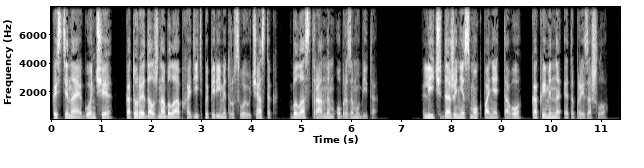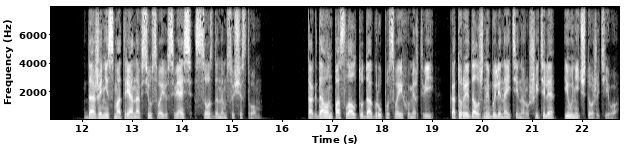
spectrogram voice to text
Костяная гончая, которая должна была обходить по периметру свой участок, была странным образом убита. Лич даже не смог понять того, как именно это произошло даже несмотря на всю свою связь с созданным существом. Тогда он послал туда группу своих умертвий, которые должны были найти нарушителя и уничтожить его.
